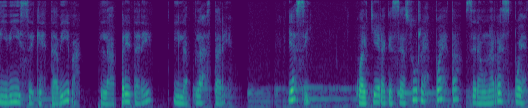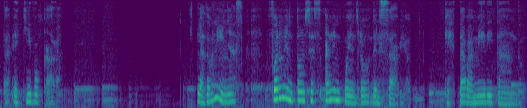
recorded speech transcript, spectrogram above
Si dice que está viva, la apretaré y la aplastaré. Y así, cualquiera que sea su respuesta, será una respuesta equivocada. Las dos niñas fueron entonces al encuentro del sabio, que estaba meditando.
